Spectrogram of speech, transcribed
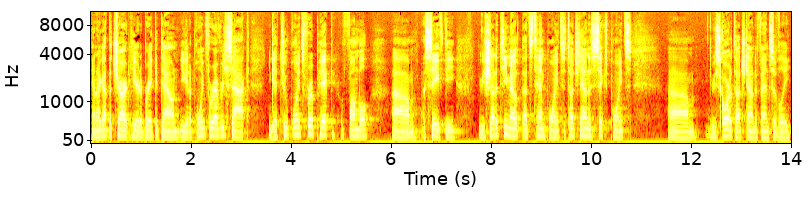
and I got the chart here to break it down. You get a point for every sack. You get two points for a pick, a fumble, um, a safety. If you shut a team out, that's ten points. A touchdown is six points. Um, if you score a touchdown defensively,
